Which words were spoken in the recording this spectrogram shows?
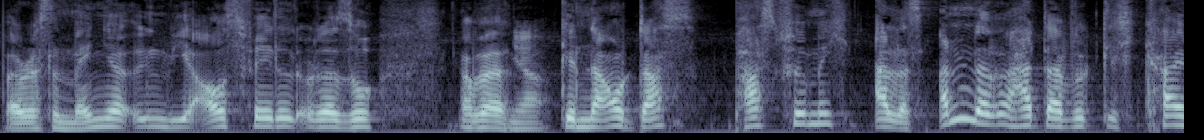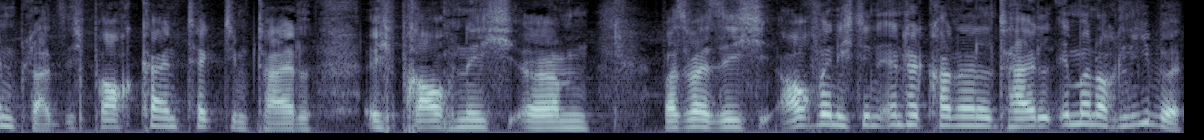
bei WrestleMania irgendwie ausfädelt oder so. Aber ja. genau das passt für mich. Alles andere hat da wirklich keinen Platz. Ich brauche keinen Tag Team Title. Ich brauche nicht, ähm, was weiß ich, auch wenn ich den Intercontinental Title immer noch liebe,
